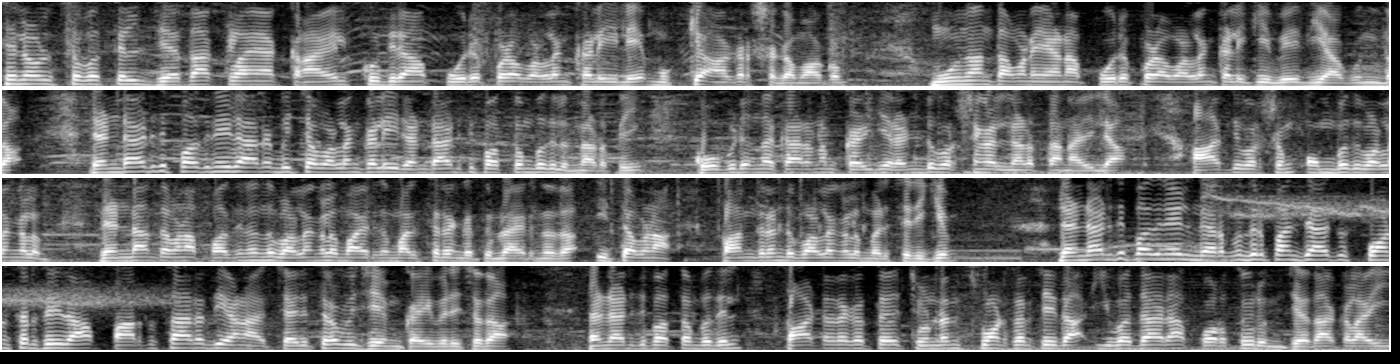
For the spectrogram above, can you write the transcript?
ജലോത്സവത്തിൽ ജേതാക്കളായ കായൽ കുതിര പൂരപ്പുഴ വള്ളംകളിയിലെ മുഖ്യ ആകർഷകമാകും. മൂന്നാം തവണയാണ് പൂരപ്പുഴ വള്ളംകളിക്ക് വേദിയാകുന്നത്. രണ്ടായിരത്തി പതിനേഴിൽ ആരംഭിച്ച വള്ളംകളി രണ്ടായിരത്തി പത്തൊമ്പതിലും നടത്തി. കോവിഡ് എന്ന കാരണം കഴിഞ്ഞ രണ്ട് വർഷങ്ങളിൽ നടത്താനായില്ല. ആദ്യ വർഷം ഒമ്പത് വള്ളങ്ങളും രണ്ടാം തവണ പതിനൊന്ന് വള്ളങ്ങളുമായിരുന്നു മത്സരരംഗത്തുണ്ടായിരുന്നത്. ഇത്തവണ പന്ത്രണ്ട് വള്ളങ്ങളും മത്സരിക്കും. രണ്ടായിരത്തി പതിനേഴിൽ നെർമദൂർ പഞ്ചായത്ത് സ്പോൺസർ ചെയ്ത പാർത്ഥസാരഥിയാണ് ചരിത്ര വിജയം കൈവരിച്ചത്. രണ്ടായിരത്തി പത്തൊമ്പതിൽ പാട്ടരകത്ത് ചുണ്ടൻ സ്പോൺസർ ചെയ്ത യുവധാര പുറത്തൂരും ജേതാക്കളായി.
